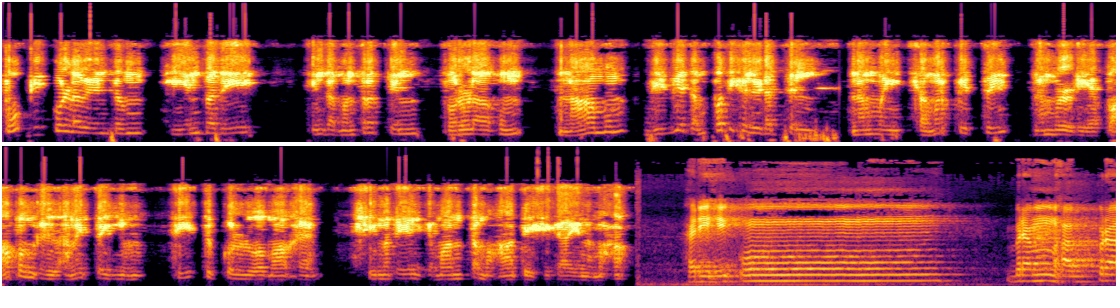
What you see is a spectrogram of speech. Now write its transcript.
போக்கிக் கொள்ள வேண்டும் என்பதே இந்த மந்திரத்தின் பொருளாகும் நாமும் திவ்ய தம்பதிகளிடத்தில் நம்மை சமர்ப்பித்து நம்மளுடைய பாபங்கள் அனைத்தையும் தீர்த்துக் கொள்வோமாக ஸ்ரீமதே நிகமாந்த மகாதேசிகாய நமகா हरिः ॐ ब्रह्मप्रावादिष्म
